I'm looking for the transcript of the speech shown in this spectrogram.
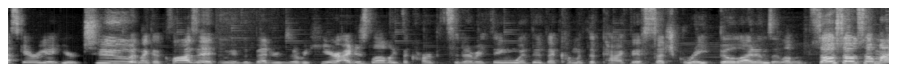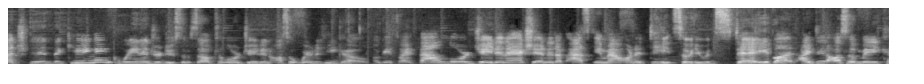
desk area here too, and like a closet. And we have the bedrooms over here. I just love like the carpets and everything with it that come with the pack. They have such great build items. I love them so, so, so much. Did the king and queen introduce themselves to Lord Jaden? Also, where did he go? Okay, so I found Lord Jaden. I actually ended up asking him out on a date so he would stay. But I did also make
